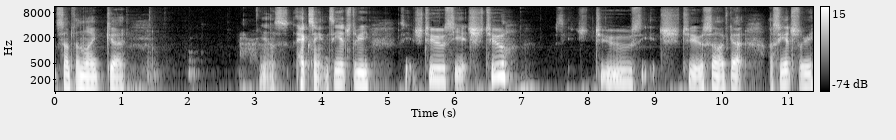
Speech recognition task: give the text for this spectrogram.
something like uh, yes, hexane, CH3, CH2, CH2, CH2, CH2. So I've got a CH3.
